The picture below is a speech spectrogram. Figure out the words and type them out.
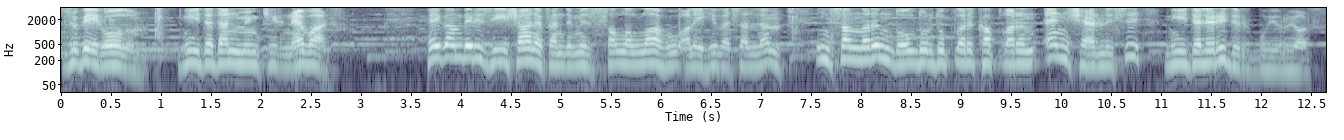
Zübeyir oğlum, mideden münkir ne var? Peygamberi Zişan Efendimiz sallallahu aleyhi ve sellem insanların doldurdukları kapların en şerlisi mideleridir buyuruyor.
